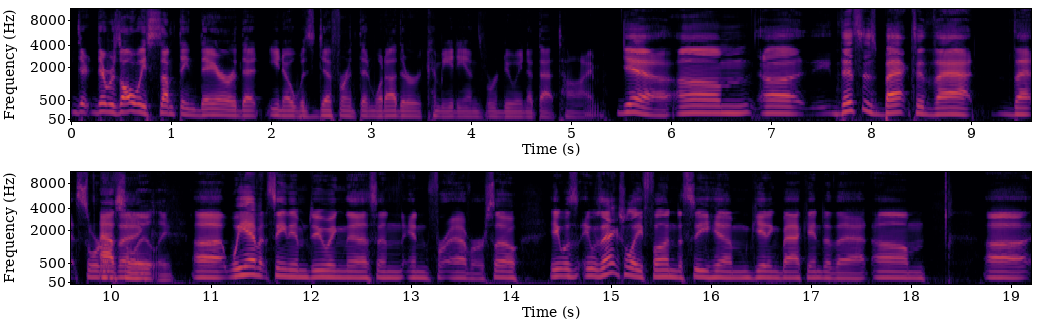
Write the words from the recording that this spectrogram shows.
there, there was always something there that you know was different than what other comedians were doing at that time. Yeah. Um. Uh. This is back to that that sort of thing. Absolutely. Uh. We haven't seen him doing this in in forever, so it was it was actually fun to see him getting back into that. Um. Uh.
